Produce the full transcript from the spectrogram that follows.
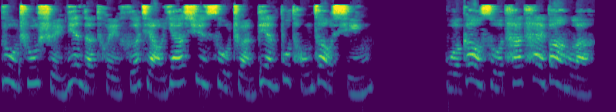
露出水面的腿和脚丫迅速转变不同造型。我告诉他太棒了。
